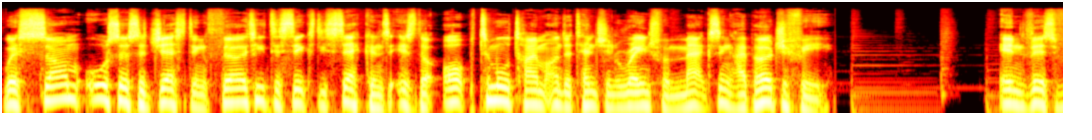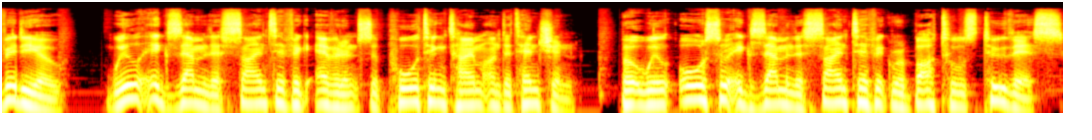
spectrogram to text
with some also suggesting 30 to 60 seconds is the optimal time under tension range for maxing hypertrophy. In this video, we'll examine the scientific evidence supporting time under tension, but we'll also examine the scientific rebuttals to this.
